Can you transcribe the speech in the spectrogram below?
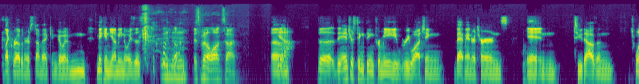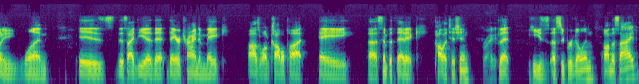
like rubbing her stomach and going mm, making yummy noises. Mhm. It's been a long time. Um, yeah. the the interesting thing for me rewatching Batman Returns in 2021 is this idea that they're trying to make Oswald Cobblepot a, uh sympathetic politician, Right. but he's a supervillain on the side,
